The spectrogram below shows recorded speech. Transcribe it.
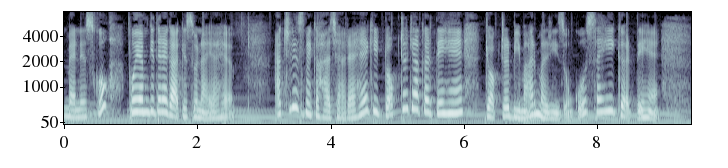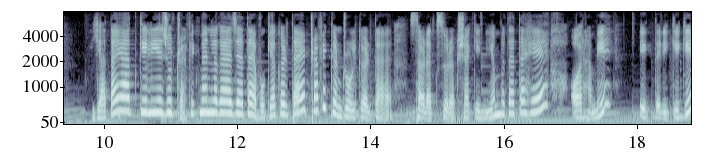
मैंने इसको पोयम की तरह गा के सुनाया है। एक्चुअली इसमें कहा जा रहा है कि डॉक्टर क्या करते हैं? डॉक्टर बीमार मरीजों को सही करते हैं। यातायात के लिए जो ट्रैफ़िक मैन लगाया जाता है, वो क्या करता है? ट्रैफ़िक कंट्रोल करता है। सड़क सुरक्षा के नियम बताता है और हमें एक तरीके के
